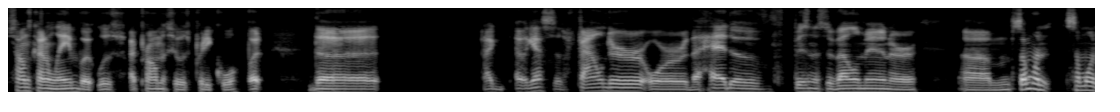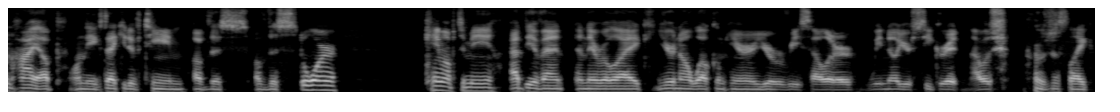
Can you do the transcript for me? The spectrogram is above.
sounds kind of lame, but was I promise it was pretty cool. But the I, I guess the founder or the head of business development or um, someone someone high up on the executive team of this of this store came up to me at the event and they were like, "You're not welcome here. You're a reseller. We know your secret." I was I was just like,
